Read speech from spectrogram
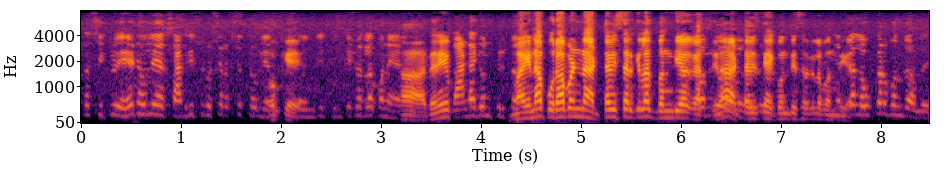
आता सिक्युरिटी हे ठेवले सागरी सुरक्षा रक्षक ठेवले Okay. कुंकेश्वरला पण आहे. हा त्यांनी गांडा घेऊन फिरतात महिना पुरा पण नाही अठ्ठावीस तारखेलाच बंदी घातली ना झालं. अठ्ठावीस का एकोणतीस तारखेला बंदी घातली लवकर बंद झालंय.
